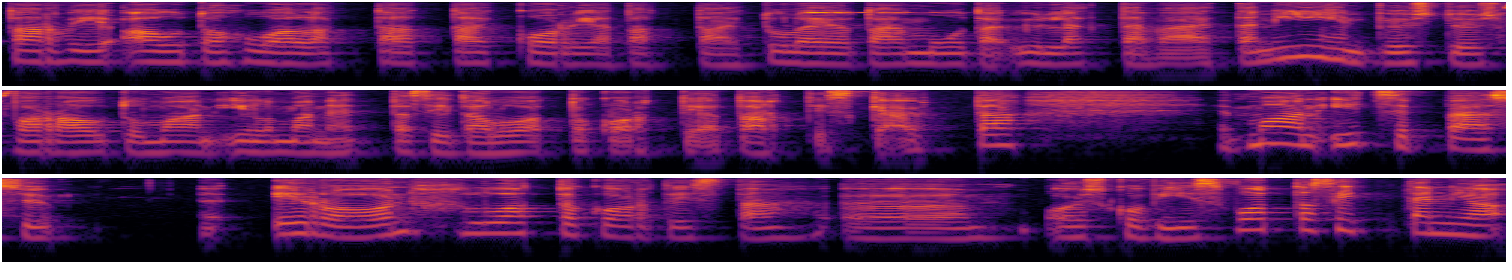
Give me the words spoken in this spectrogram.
tarvii auto huollattaa tai korjata tai tulee jotain muuta yllättävää, että niihin pystyisi varautumaan ilman, että sitä luottokorttia tarvitsisi käyttää. Et mä oon itse päässyt eroon luottokortista, ö, olisiko viisi vuotta sitten, ja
